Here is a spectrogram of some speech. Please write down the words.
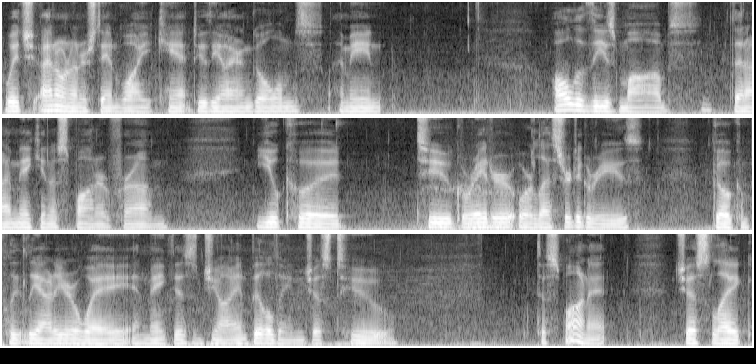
Which I don't understand why you can't do the iron golems. I mean, all of these mobs that I'm making a spawner from, you could, to greater or lesser degrees, go completely out of your way and make this giant building just to to spawn it just like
